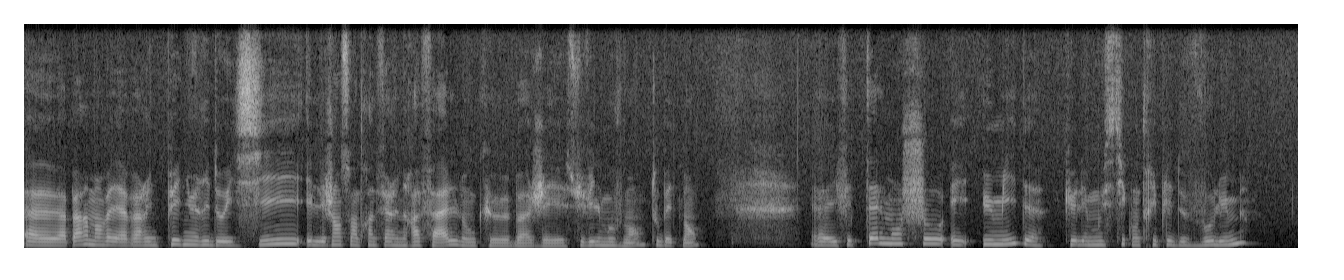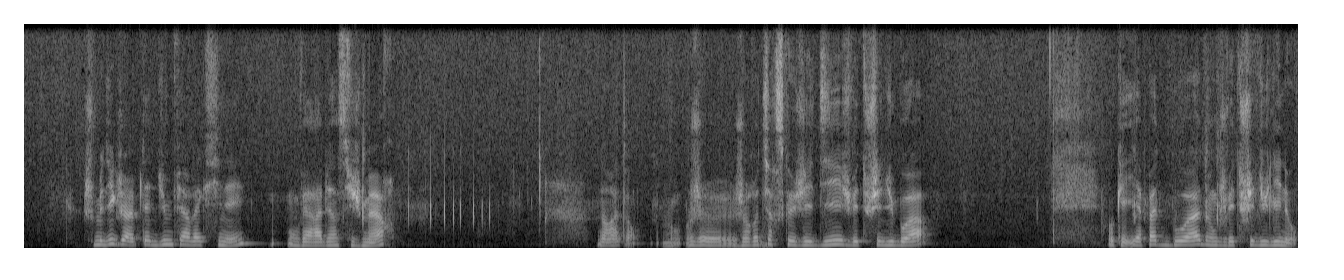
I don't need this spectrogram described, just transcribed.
Euh, apparemment, il va y avoir une pénurie d'eau ici et les gens sont en train de faire une rafale, donc euh, bah, j'ai suivi le mouvement, tout bêtement. il fait tellement chaud et humide que les moustiques ont triplé de volume. Je me dis que j'aurais peut-être dû me faire vacciner. On verra bien si je meurs. Non, attends. je, retire ce que j'ai dit. Je vais toucher du bois. Ok, il n'y a pas de bois, donc je vais toucher du lino.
